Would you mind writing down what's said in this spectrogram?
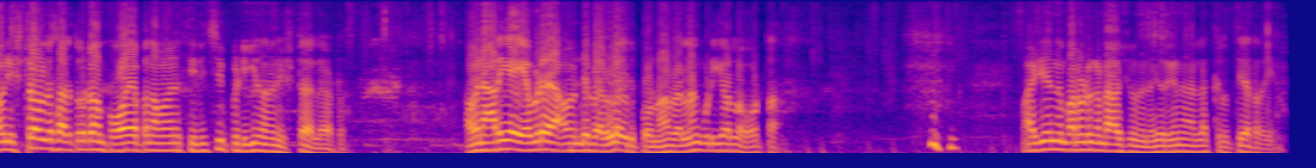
അവൻ ഇഷ്ടമുള്ള സ്ഥലത്തോട്ട് അവൻ പോയപ്പോൾ നമ്മൾ അവനെ തിരിച്ച് പിടിക്കുന്ന അവന് ഇഷ്ടമല്ല കേട്ടോ. അവനറിയാം എവിടെ അവന്റെ വെള്ളം ഇരിപ്പുണ്ടോ. ആ വെള്ളം കുടിക്കാനുള്ള ഓട്ട. വഴിയൊന്നും പറഞ്ഞു കൊടുക്കേണ്ട ആവശ്യമൊന്നുമില്ല. ചെറുങ്ങനെ നല്ല കൃത്യമായിട്ട് അറിയാം.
